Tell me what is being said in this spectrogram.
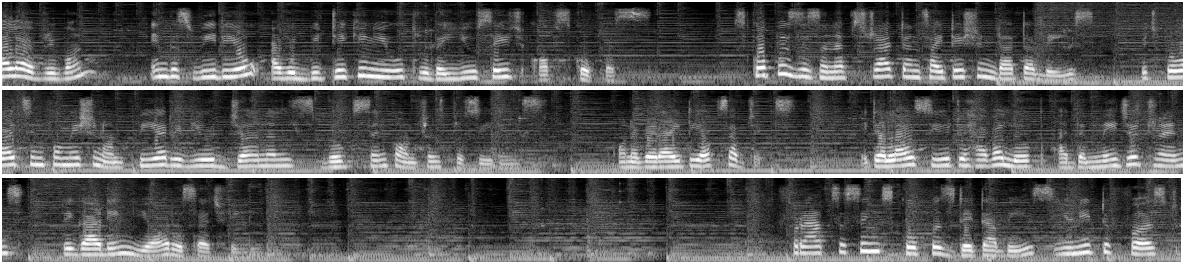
Hello everyone. In this video, I would be taking you through the usage of Scopus. Scopus is an abstract and citation database which provides information on peer-reviewed journals, books and conference proceedings on a variety of subjects. It allows you to have a look at the major trends regarding your research field. For accessing Scopus database, you need to first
